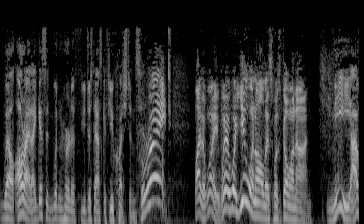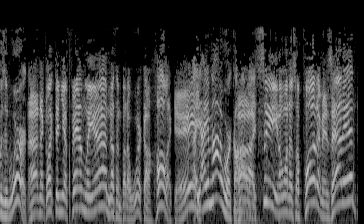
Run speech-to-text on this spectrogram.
well, all right. I guess it wouldn't hurt if you just ask a few questions. Great! By the way, where were you when all this was going on? Me? I was at work. Ah, neglecting your family, eh? Nothing but a workaholic, eh? I, I am not a workaholic. Ah, I see. You don't want to support him, is that it?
